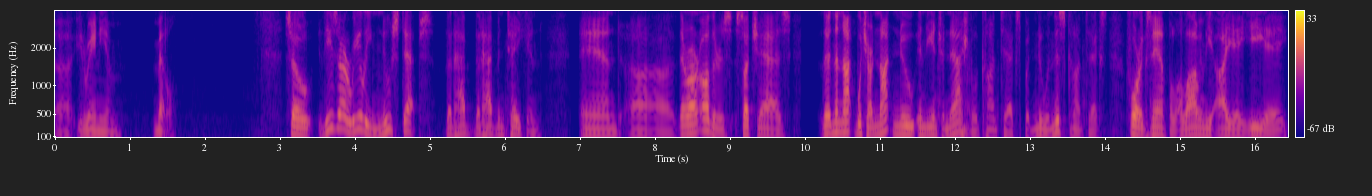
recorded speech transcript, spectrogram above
uh, uranium metal. So these are really new steps that have, that have been taken, and uh, there are others, such as not, which are not new in the international context, but new in this context. For example, allowing the IAEA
